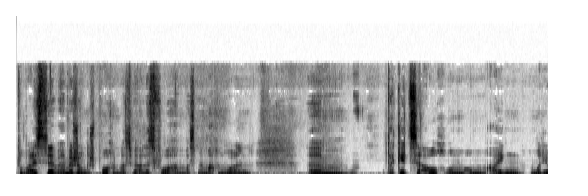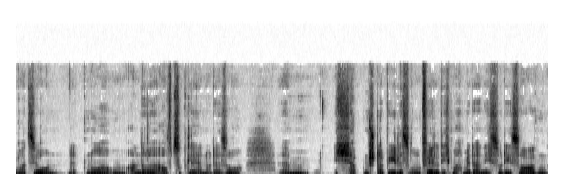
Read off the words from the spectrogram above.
du weißt ja, wir haben ja schon gesprochen, was wir alles vorhaben, was wir machen wollen. Ähm, da geht's ja auch um, um Eigenmotivation, nicht nur um andere aufzuklären oder so. Ähm, ich habe ein stabiles Umfeld, ich mache mir da nicht so die Sorgen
